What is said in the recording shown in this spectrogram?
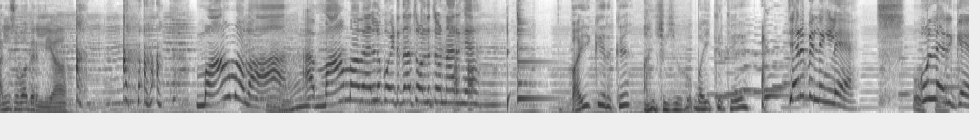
அனில் சுபாகர் இல்லையா? மாமாவா? மாமா வெளில போயிட்டு தான் சொல்ல சொன்னாருங்க. பைக் இருக்கு. ஐயோ பைக் இருக்கு. செருப்பு இல்லைங்களே? உள்ள இருக்கு.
